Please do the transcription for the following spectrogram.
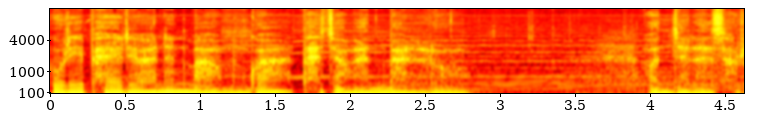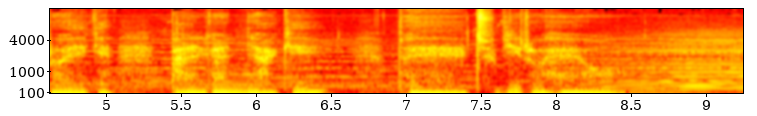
우리 배려하는 마음과 다정한 말로 언제나 서로에게 빨간 약이 돼 주기로 해요.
